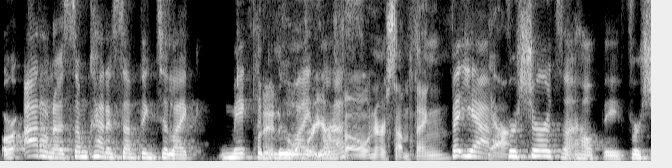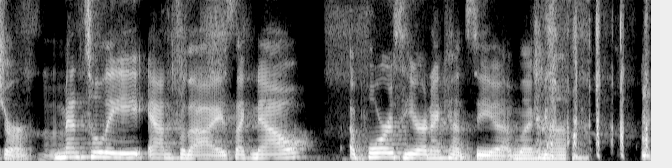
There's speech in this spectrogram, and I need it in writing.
or I don't know, some kind of something to like make Put the it blue over light your less. phone or something. But yeah, Yeah. for sure, it's not healthy. For sure, Mhm. mentally and for the eyes. Like now, a pore is here and I can't see it. I'm like, nah.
